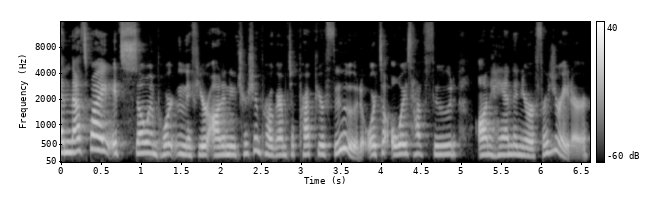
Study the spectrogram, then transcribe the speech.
And that's why it's so important if you're on a nutrition program to prep your food or to always have food on hand in your refrigerator.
